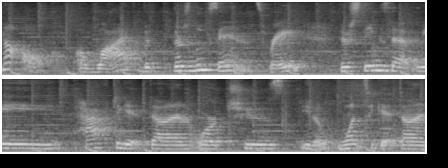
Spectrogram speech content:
not all, a lot, but there's loose ends, right? There's things that we have to get done or choose, you know, want to get done.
